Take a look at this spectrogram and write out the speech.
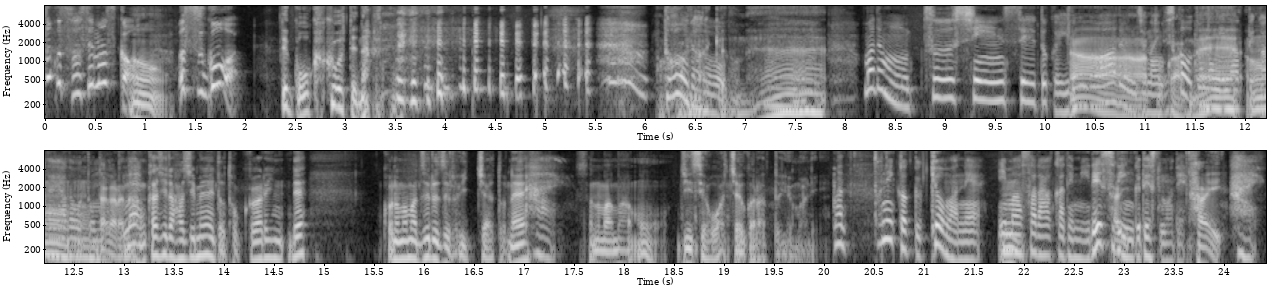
とこさせますか、うん。あすごい。で合格ってなるの？どうだろう。けどね、まあでも通信制とかいろいろあるんじゃないですか、ね人になってからやろうと思うとんだから何ね。かしら始めないととっかかりでこのままずるずるいっちゃうとね、はい。そのままもう人生終わっちゃうからという間にまあとにかく今日はね、今更アカデミーレスリングですので。はいはい。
